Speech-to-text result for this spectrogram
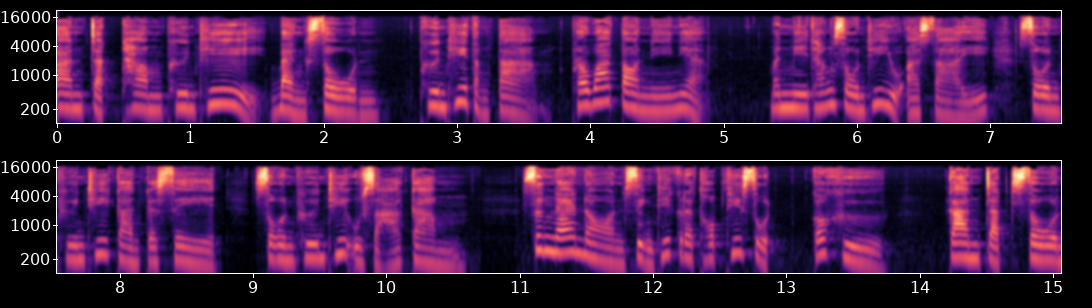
การจัดทำพื้นที่แบ่งโซน พื้นที่ต่างๆ เพราะว่าตอนนี้เนี่ยมันมีทั้งโซนที่อยู่อาศัย โซนพื้นที่การเกษตร โซนพื้นที่อุตสาหกรรม ซึ่งแน่นอนสิ่งที่กระทบที่สุดก็คือ การจัดโซน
